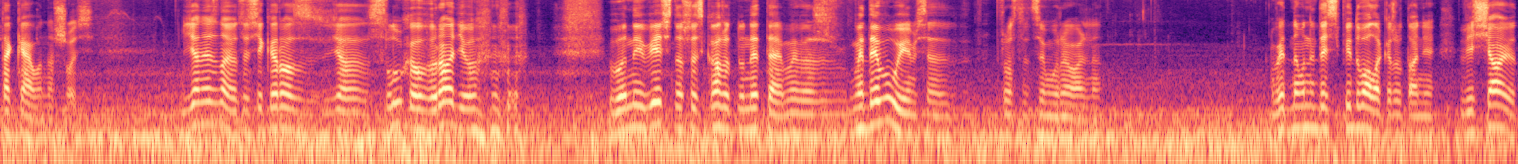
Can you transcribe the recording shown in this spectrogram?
таке воно щось. Я не знаю, це скільки раз я слухав радіо. Вони вічно щось кажуть, ну не те. Ми, ми дивуємося просто цьому реально. Видно, вони десь з підвала, кажу Тані, віщають.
